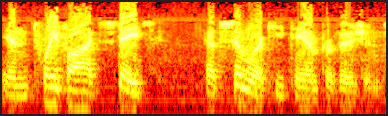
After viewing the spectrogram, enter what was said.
and 25 states have similar qui tam provisions.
